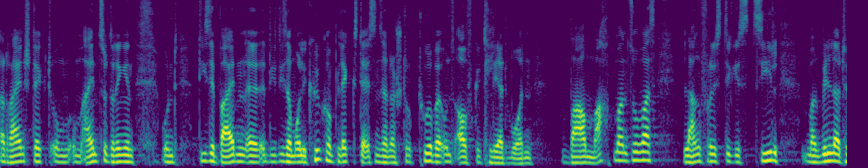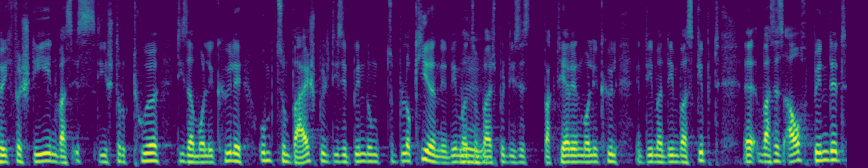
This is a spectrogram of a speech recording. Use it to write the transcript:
reinsteckt, um, um einzudringen. Und diese beiden, äh, die, dieser Molekülkomplex, der ist in seiner Struktur bei uns aufgeklärt worden. Warum macht man sowas? Langfristiges Ziel. Man will natürlich verstehen, was ist die Struktur dieser Moleküle, um zum Beispiel diese Bindung zu blockieren, indem man mhm. zum Beispiel dieses Bakterienmolekül, indem man dem was gibt, äh, was es auch bindet,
